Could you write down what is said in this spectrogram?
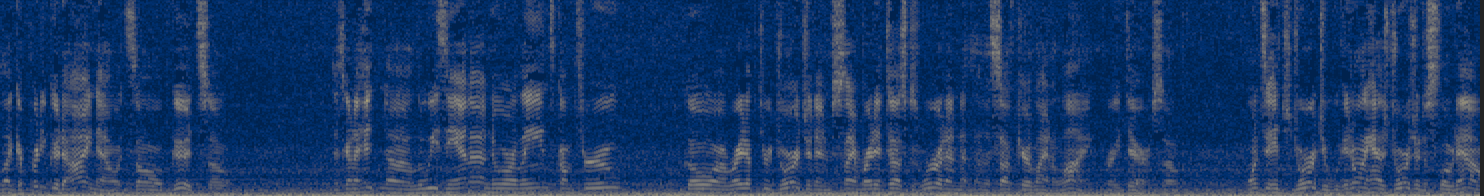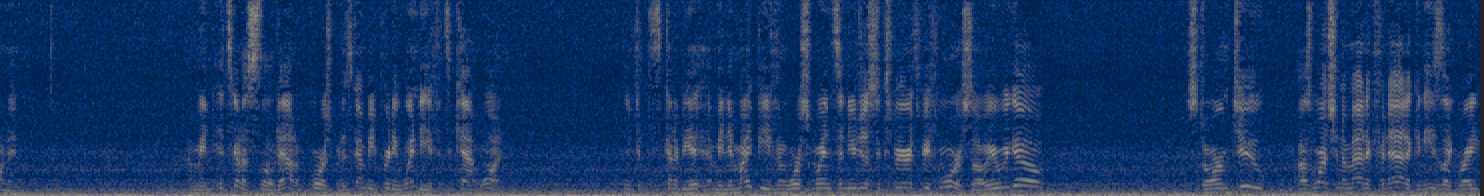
like a pretty good eye now. It's all good. So it's going to hit uh, Louisiana, New Orleans, come through, go uh, right up through Georgia, and slam right into us because we're on the, on the South Carolina line right there. So once it hits Georgia, it only has Georgia to slow down and I mean, it's going to slow down, of course, but it's going to be pretty windy if it's a Cat 1. If it's going to be, I mean, it might be even worse winds than you just experienced before. So here we go. Storm 2. I was watching Nomadic Fanatic, and he's like right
